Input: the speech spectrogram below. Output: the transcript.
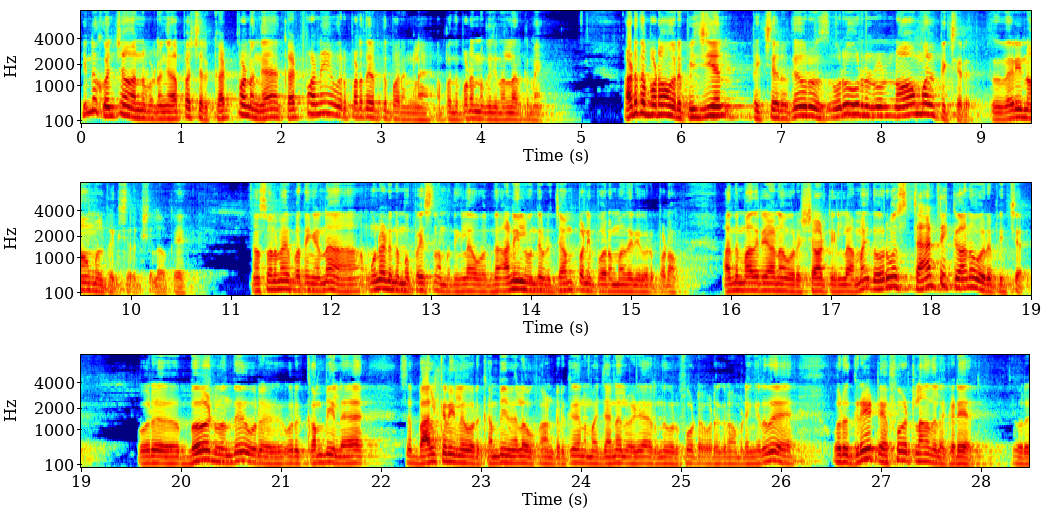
இன்னும் கொஞ்சம் என்ன பண்ணுங்கள் அப்பச்சர் கட் பண்ணுங்கள் கட் பண்ணி ஒரு படத்தை எடுத்து பாருங்களேன். அப்போ அந்த படம் இன்னும் கொஞ்சம் நல்லா இருக்குமே. அடுத்த படம் ஒரு பிஜியன் பிக்சர் இருக்குது ஒரு ஒரு ஒரு normal picture very normal picture ஆக்சுவலாக ஓகே நான் சொன்ன மாதிரி பார்த்தீங்கன்னா முன்னாடி நம்ம பேசலாம் பார்த்தீங்களா ஒரு அணில் வந்து இப்படி ஜம்ப் பண்ணி போகிற மாதிரி ஒரு படம். அந்த மாதிரியான ஒரு ஷாட் இல்லாமல் இது ஒரு ஸ்டாட்டிக்கான ஒரு பிக்சர் ஒரு பேர்ட் வந்து ஒரு ஒரு கம்பியில் ஸோ பால்கனியில் ஒரு கம்பி மேலே உட்காந்துருக்கு நம்ம ஜன்னல் வழியாக இருந்து ஒரு ஃபோட்டோ எடுக்கிறோம் அப்படிங்கிறது ஒரு கிரேட் எஃபர்ட்லாம் அதில் கிடையாது. ஒரு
